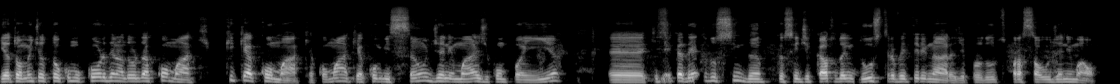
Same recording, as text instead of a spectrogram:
e atualmente eu estou como coordenador da COMAC. O que, que é a COMAC? A COMAC é a Comissão de Animais de Companhia é, que fica dentro do SINDAM, que é o Sindicato da Indústria Veterinária de Produtos para a Saúde Animal.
